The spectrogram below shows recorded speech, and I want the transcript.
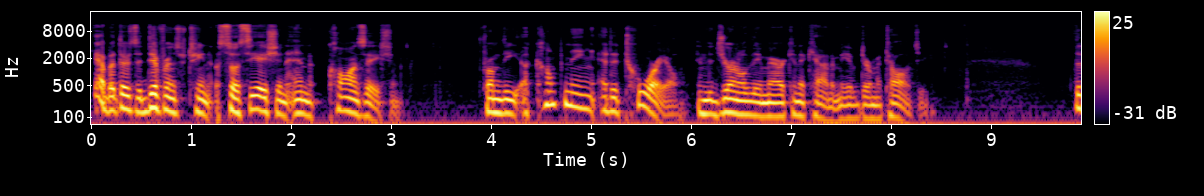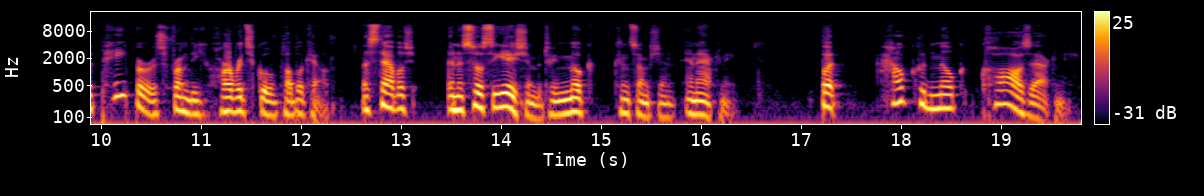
Yeah, but there's a difference between association and causation. From the accompanying editorial in the Journal of the American Academy of Dermatology. The papers from the Harvard School of Public Health establish an association between milk consumption and acne. But how could milk cause acne?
